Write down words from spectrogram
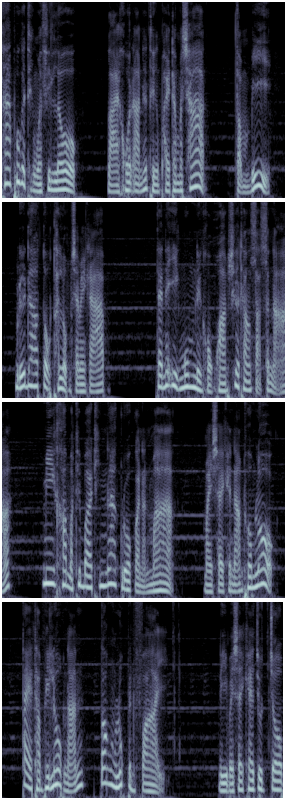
ถ้าพูดกันถึงวันสิ้นโลก หลายคนอาจนึกถึงภัยธรรมชาติซอมบี้ หรือดาวตกถล่มใช่ไหมครับ แต่ในอีกมุมหนึ่งของความเชื่อทางศาสนา มีคำอธิบายที่น่ากลัวกว่านั้นมาก ไม่ใช่แค่น้ำท่วมโลก แต่ทำให้โลกนั้นต้องลุกเป็นไฟนี่ไม่ใช่แค่จุดจบ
